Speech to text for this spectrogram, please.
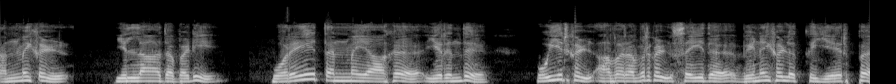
தன்மைகள் இல்லாதபடி ஒரே தன்மையாக இருந்து உயிர்கள் அவரவர்கள் செய்த வினைகளுக்கு ஏற்ப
